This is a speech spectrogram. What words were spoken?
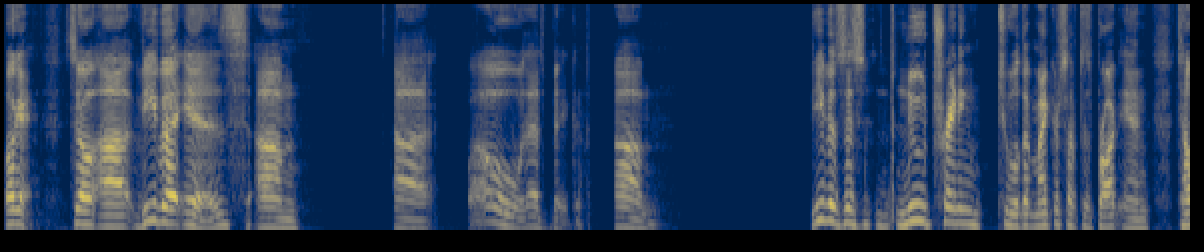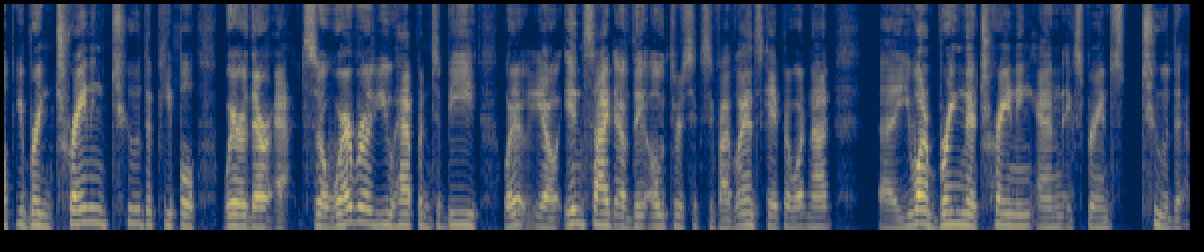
Okay, so uh, Viva is, um, uh, oh, that's big. Um, Viva is this new training tool that Microsoft has brought in to help you bring training to the people where they're at. So wherever you happen to be, whatever, you know, inside of the O365 landscape and whatnot, uh, you want to bring the training and experience to them.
